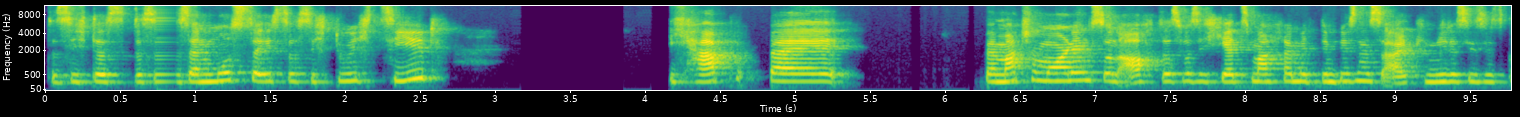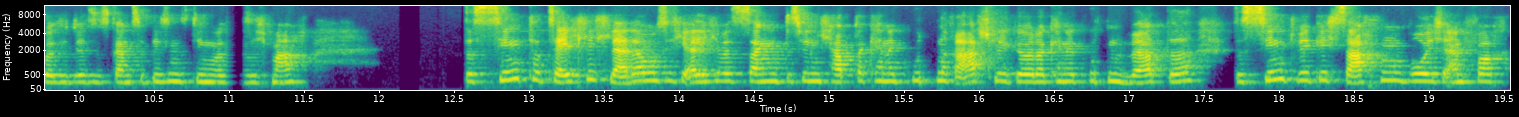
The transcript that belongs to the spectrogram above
dass, ich das, dass es ein Muster ist, das sich durchzieht. Ich habe bei, bei Matcha Mornings und auch das, was ich jetzt mache mit dem Business Alchemy, das ist jetzt quasi dieses ganze Business-Ding, was ich mache, das sind tatsächlich, leider muss ich ehrlicherweise sagen, deswegen, ich habe da keine guten Ratschläge oder keine guten Wörter. Das sind wirklich Sachen, wo ich einfach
